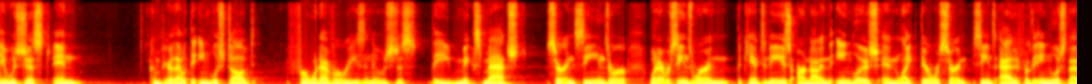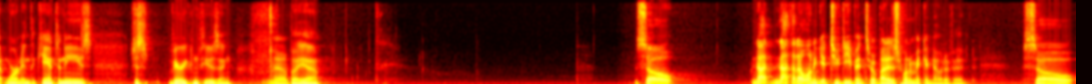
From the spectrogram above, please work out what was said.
it was just and compare that with the English dubbed. For whatever reason, it was just they mix matched certain scenes or whatever scenes were in the Cantonese are not in the English, and like there were certain scenes added for the English that weren't in the Cantonese. Just very confusing. Yeah. But yeah. So, not not that I want to get too deep into it, but I just want to make a note of it. So,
